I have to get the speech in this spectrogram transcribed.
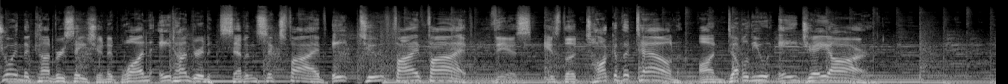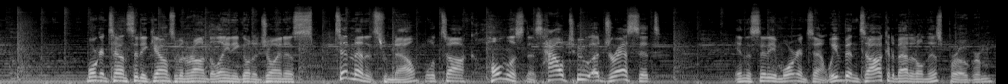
Join the conversation at 1 800 765 8255. This is the Talk of the Town on WAJR. Morgantown City Councilman Ron Dulaney going to join us 10 minutes from now. We'll talk homelessness, how to address it in the city of Morgantown. We've been talking about it on this program,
